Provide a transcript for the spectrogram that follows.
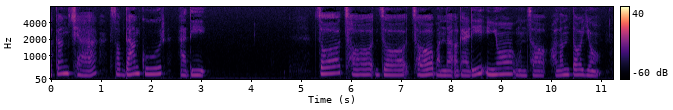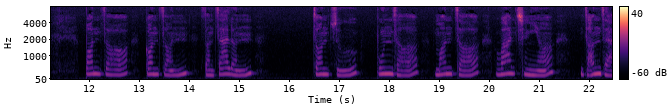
आकाङ्क्षा शब्दाङ्कुर आदि। च छ ज छ भन्दा अगाडि य हुन्छ हलन्त य। पञ्च कञ्चन सञ्चालन चन्चु पुञ्ज मञ्च वाञ्छनीय झन्झा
